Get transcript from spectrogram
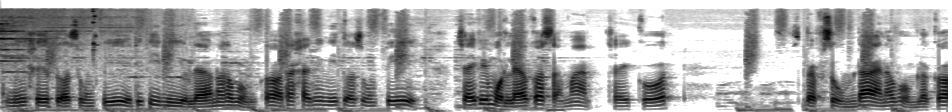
อันนี้คือตั๋วสุ่มฟรีที่พี่มีอยู่แล้วนะครับผมก็ถ้าใครไม่มีตั๋วสุ่มฟรีใช้ไปหมดแล้วก็สามารถใช้โค้ด แบบสุ่มได้นะผมแล้วก็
